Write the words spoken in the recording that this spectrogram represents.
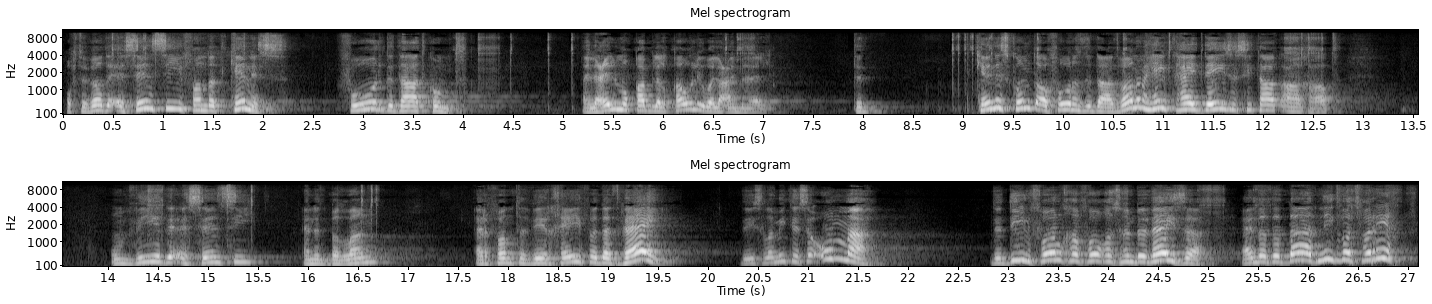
Oftewel de essentie van dat kennis voor de daad komt. Al-ilmu qabla al-qawli wal-amal. De kennis komt alvorens de daad. Waarom heeft hij deze citaat aangehaald? Om weer de essentie en het belang ervan te weergeven dat wij, de islamitische umma, de dien volgen volgens hun bewijzen. En dat de daad niet wordt verricht.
